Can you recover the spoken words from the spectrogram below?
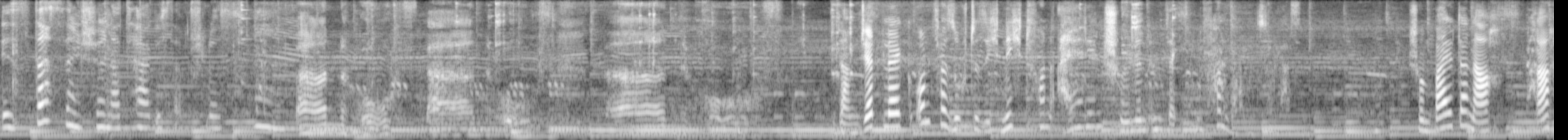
Ist das ein schöner Tagesabschluss? Hm. Bahnhof, Bahnhof, Bahnhof. sang Jetlag und versuchte sich nicht von all den schönen Insekten lassen. Schon bald danach brach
